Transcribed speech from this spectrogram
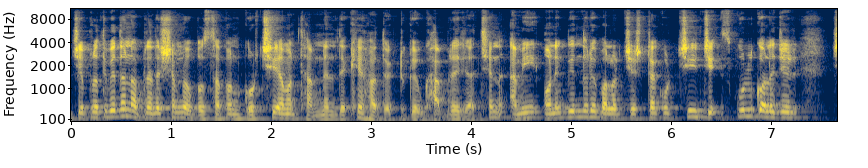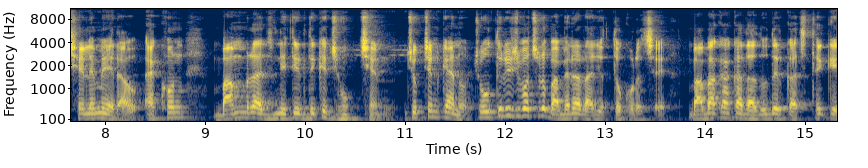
যে প্রতিবেদন আপনাদের সামনে উপস্থাপন করছি, আমার থামনেল দেখে হয়তো একটু কেউ ঘাবড়ে যাচ্ছেন। আমি অনেক দিন ধরে বলার চেষ্টা করছি যে স্কুল কলেজের ছেলেমেয়েরাও এখন বাম রাজনীতির দিকে ঝুঁকছেন। ঝুঁকছেন কেন? চৌত্রিশ বছর বামেরা রাজত্ব করেছে। বাবা, কাকা, দাদুদের কাছ থেকে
